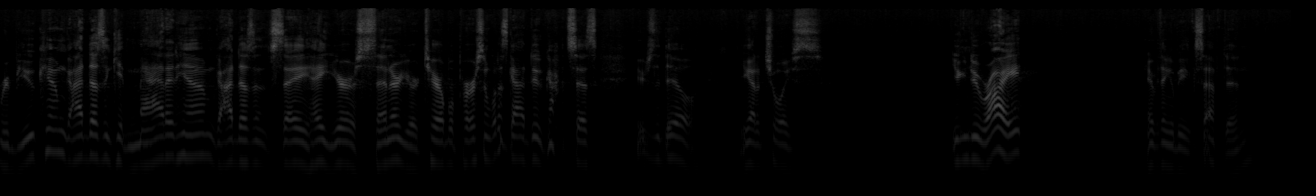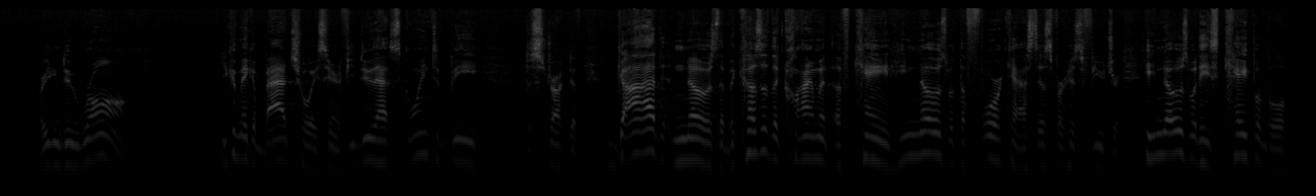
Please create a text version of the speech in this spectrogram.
rebuke him. God doesn't get mad at him. God doesn't say, hey, you're a sinner. You're a terrible person. What does God do? God says, here's the deal. You got a choice. You can do right, everything will be accepted, or you can do wrong. You can make a bad choice here. If you do that, it's going to be destructive. God knows that because of the climate of Cain, he knows what the forecast is for his future. He knows what he's capable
